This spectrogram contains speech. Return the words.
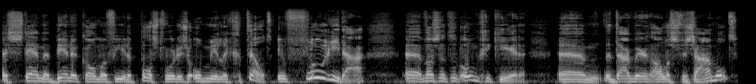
stemmen binnenkomen via de post, worden ze onmiddellijk geteld. In Florida uh, was het het omgekeerde. Uh, daar werd alles verzameld.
